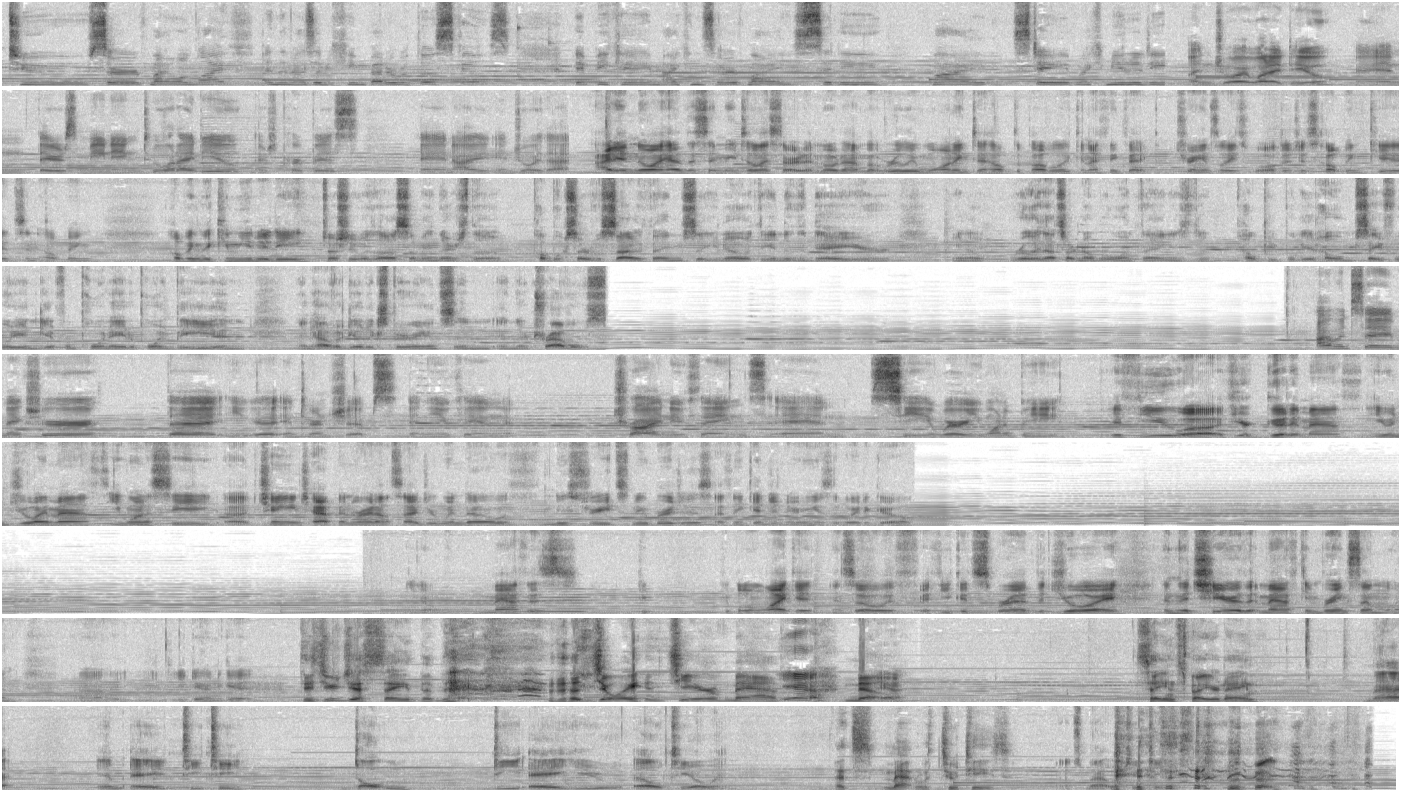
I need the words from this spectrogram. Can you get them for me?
to serve my own life. And then as I became better with those skills, it became I can serve my city, my state, my community. I enjoy what I do, and there's meaning to what I do, there's purpose, and I enjoy that. I didn't know I had this in me until I started at MoDOT, but really wanting to help the public, and I think that translates well to just helping kids and helping helping the community. Especially with us, I mean, there's the public service side of things. So you know, at the end of the day, you're, you know, really that's our number one thing is to help people get home safely and get from point A to point B and and have a good experience in, in their travels. I would say make sure that you get internships and you can try new things and see where you want to be. If you uh, if you're good at math, you enjoy math, you want to see uh, change happen right outside your window of new streets, new bridges, I think engineering is the way to go. You know, math is people don't like it, and so if if you could spread the joy and the cheer that math can bring someone, uh, you're doing good. Did you just say the the joy and cheer of math? Yeah. No. Yeah. Say and spell your name. Matt, M A T T, Daulton, D A U L T O N. That's Matt with two T's. That's Matt with two T's.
